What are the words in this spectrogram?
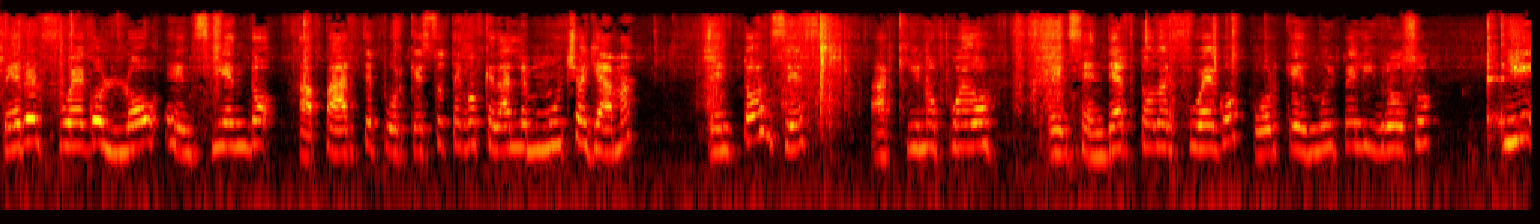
Pero el fuego lo enciendo aparte porque esto tengo que darle mucha llama. Entonces, aquí no puedo encender todo el fuego porque es muy peligroso y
